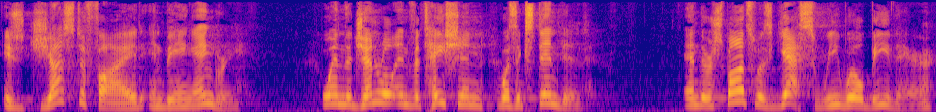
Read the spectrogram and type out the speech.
is justified in being angry? When the general invitation was extended, and the response was, Yes, we will be there.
